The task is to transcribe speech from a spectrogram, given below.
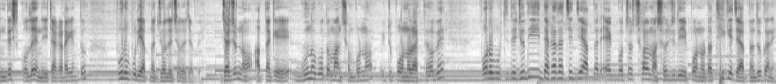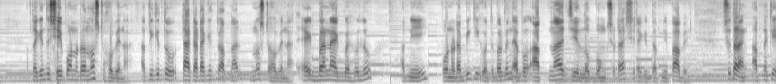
ইনভেস্ট করলেন, এই টাকাটা কিন্তু পুরোপুরি আপনার জলে চলে যাবে। যার জন্য আপনাকে গুণগত মান সম্পন্ন একটু পণ্য রাখতে হবে। পরবর্তীতে যদি দেখা যাচ্ছে যে আপনার এক বছর, ছয় মাসও যদি এই পণ্যটা থেকে যায় আপনার দোকানে, আপনার কিন্তু সেই পণ্যটা নষ্ট হবে না। আপনি কিন্তু টাকাটা কিন্তু আপনার নষ্ট হবে না। একবার না একবার হলেও আপনি এই পণ্যটা বিক্রি করতে পারবেন এবং আপনার যে লভ্যাংশটা সেটা কিন্তু আপনি পাবেন। সুতরাং আপনাকে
